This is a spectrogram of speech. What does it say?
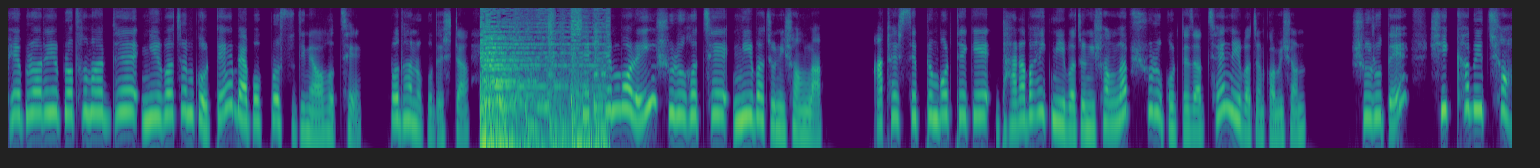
ফেব্রুয়ারির প্রথমার্ধে নির্বাচন করতে ব্যাপক প্রস্তুতি নেওয়া হচ্ছে প্রধান উপদেষ্টা। সেপ্টেম্বরেই শুরু হচ্ছে নির্বাচনী সংলাপ। আঠাশ সেপ্টেম্বর থেকে ধারাবাহিক নির্বাচনী সংলাপ শুরু করতে যাচ্ছে নির্বাচন কমিশন। শুরুতে শিক্ষাবিদ সহ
